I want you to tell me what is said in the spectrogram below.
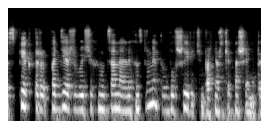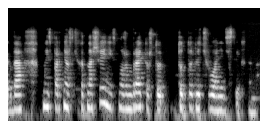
спектр поддерживающих эмоциональных инструментов был шире, чем партнерские отношения. Тогда мы из партнерских отношений сможем брать то, что, то, то для чего они действительно.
